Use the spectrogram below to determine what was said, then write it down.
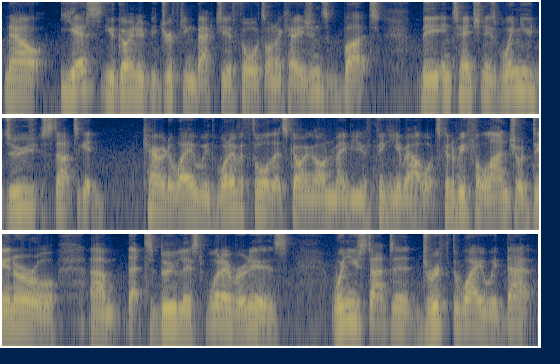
Now, yes, you're going to be drifting back to your thoughts on occasions, but the intention is when you do start to get carried away with whatever thought that's going on. Maybe you're thinking about what's going to be for lunch or dinner or um, that to-do list, whatever it is. When you start to drift away with that,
